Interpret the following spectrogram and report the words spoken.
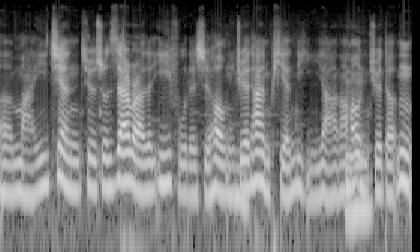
呃买一件就是说 Zara 的衣服的时候，你觉得它很便宜呀，然后你觉得嗯，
